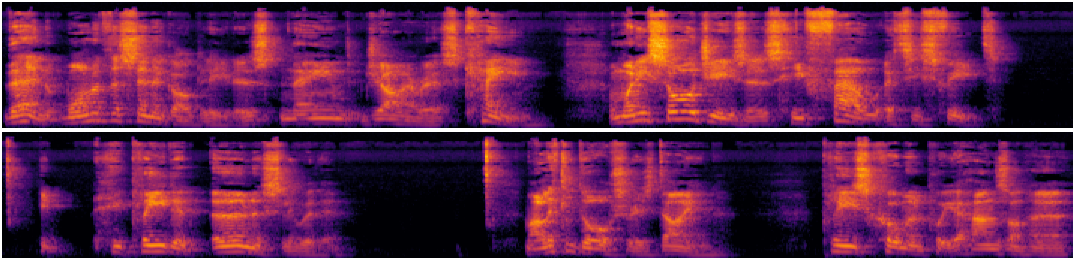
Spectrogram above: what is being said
Then one of the synagogue leaders, named Jairus, came, and when he saw Jesus, he fell at his feet he pleaded earnestly with him My little daughter is dying. Please come and put your hands on her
